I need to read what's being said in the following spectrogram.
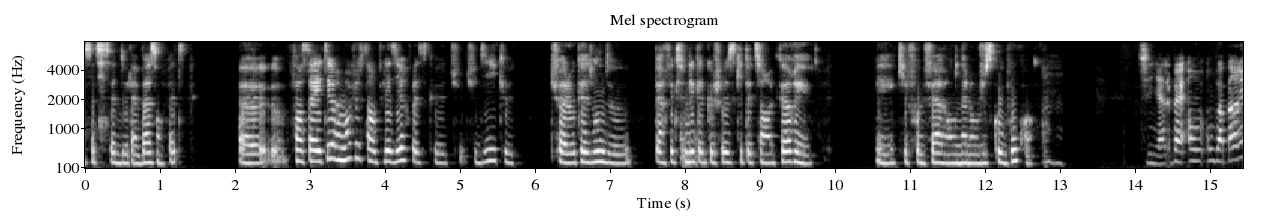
satisfaite de la base en fait. Enfin, ça a été vraiment juste un plaisir parce que tu, dis que tu as l'occasion de perfectionner quelque chose qui te tient à cœur et, qu'il faut le faire en allant jusqu'au bout, quoi. Mhm. Génial. Ben, on, va parler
